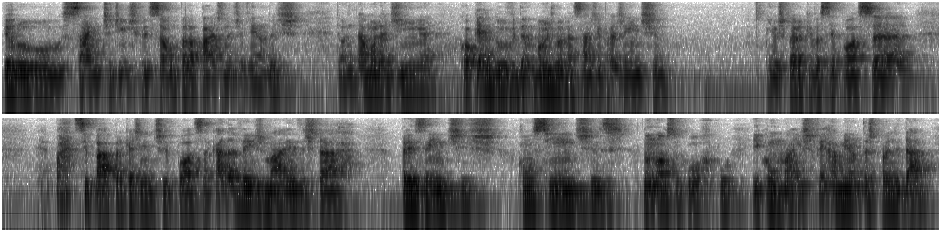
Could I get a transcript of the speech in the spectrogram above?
pelo site de inscrição, pela página de vendas. Então dá uma olhadinha, qualquer dúvida, mande uma mensagem pra gente. Eu espero que você possa é, participar para que a gente possa cada vez mais estar presentes, conscientes no nosso corpo e com mais ferramentas para lidar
